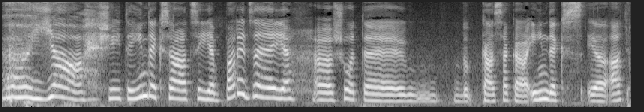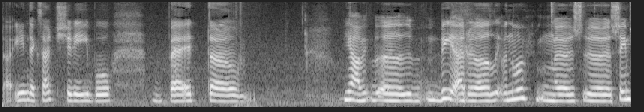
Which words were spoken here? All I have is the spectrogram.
Uh, jā, šī indeksācija paredzēja uh, šo te, kā saka, indeks, uh, at, indeks atšķirību, bet uh, Jā, bija ar nu, šīm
